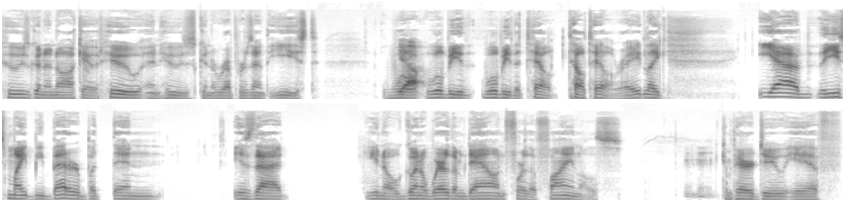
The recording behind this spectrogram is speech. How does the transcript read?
who's going to knock out who and who's going to represent the east will yeah. will be will be the tell telltale right like yeah the east might be better but then is that you know going to wear them down for the finals mm-hmm. compared to if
